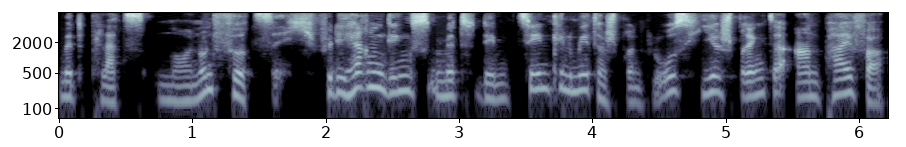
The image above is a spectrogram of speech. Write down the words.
mit Platz 49. Für die Herren ging es mit dem 10-Kilometer-Sprint los. Hier sprengte Arne Pfeiffer Schäfer.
